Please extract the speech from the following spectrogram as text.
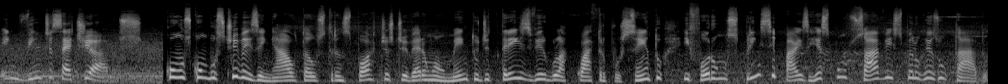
em 27 anos. Com os combustíveis em alta, os transportes tiveram um aumento de 3,4% e foram os principais responsáveis pelo resultado.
